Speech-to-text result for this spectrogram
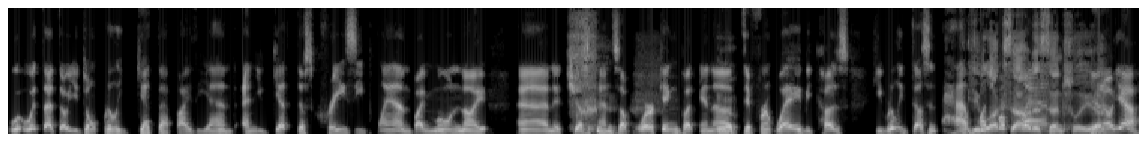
w- with that, though, you don't really get that by the end, and you get this crazy plan by Moon Knight and it just ends up working, but in a Yeah. different way because he really doesn't have. He much lucks out essentially. You Yeah. know, yeah.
